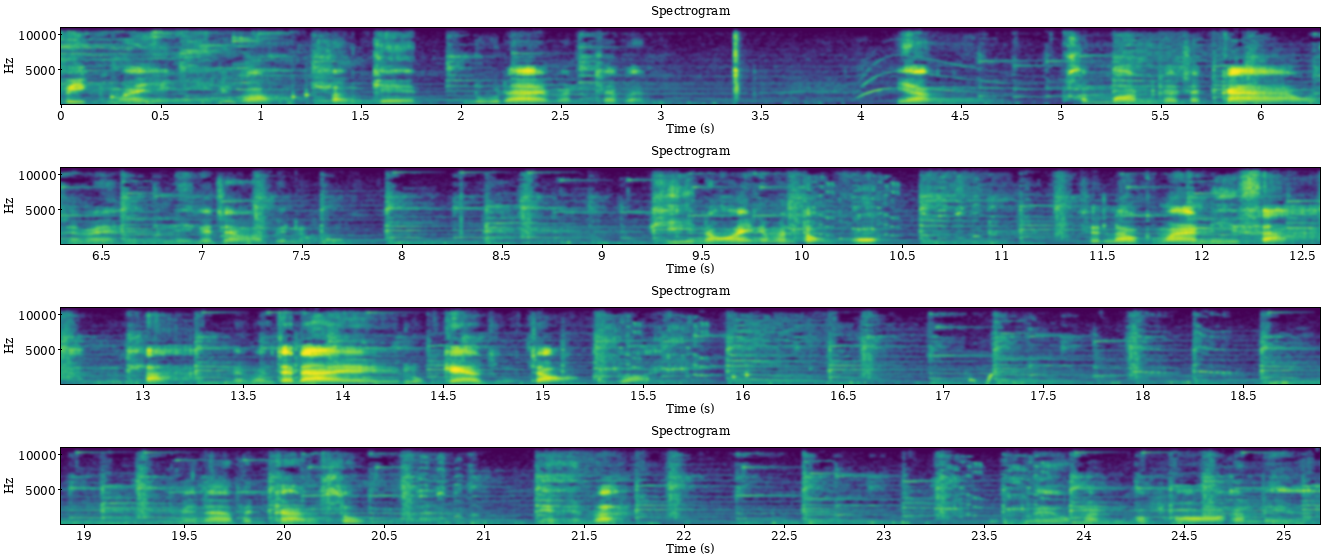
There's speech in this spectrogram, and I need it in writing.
ฟิกมาอย่างนี้หรือเปล่า สังเกตดูได้มันจะแบบ อย่างคอมมอนก็จะเก้าใช่ไหมอันนี้ก็จะมาเป็นหกผีน้อยเนี่ยมันต้องหกเสร็จแล้วก็มาอันนี้สามสามเดี๋ยวมันจะได้ลูกแก้วจิ้งจอกบ่อย ไม่น่าเป็นการสุ่มนะเนี่ยเห็นปะ เวลมันพอๆกันเลยอะ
